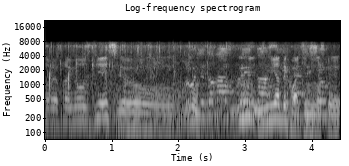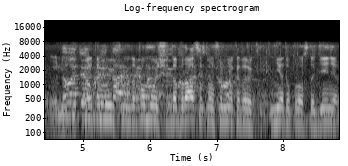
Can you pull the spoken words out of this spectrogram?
которые я провел здесь, э, ну, не- неадекватнее немножко люди. Поэтому их надо помочь добраться, потому что у некоторых нету просто денег.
